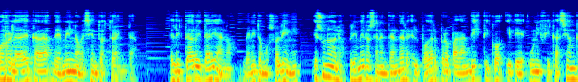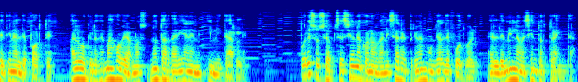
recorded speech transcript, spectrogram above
Corre la década de 1930. El dictador italiano, Benito Mussolini, es uno de los primeros en entender el poder propagandístico y de unificación que tiene el deporte, algo que los demás gobiernos no tardarían en imitarle. Por eso se obsesiona con organizar el primer Mundial de Fútbol, el de 1930,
